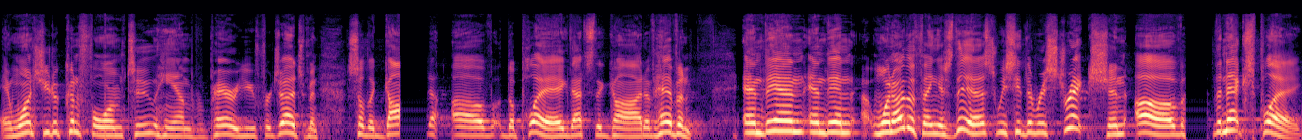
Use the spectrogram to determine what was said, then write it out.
and wants you to conform to Him, prepare you for judgment. So the God of the plague, that's the God of heaven. And then, and then one other thing is this we see the restriction of the next plague.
